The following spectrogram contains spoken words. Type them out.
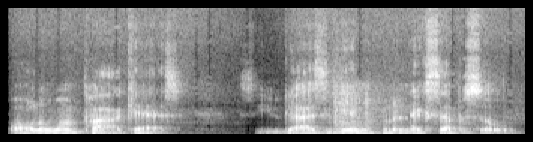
all in one podcast. See you guys again on the next episode.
